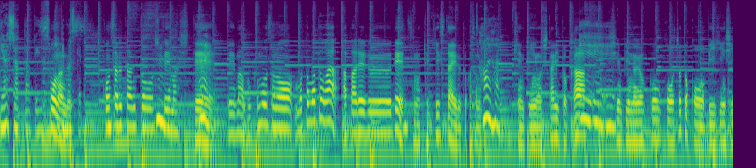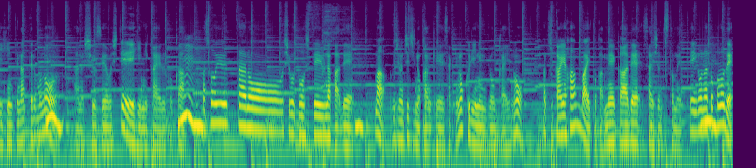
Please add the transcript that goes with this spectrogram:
いらっしゃったというふうに聞いてますけど。コンサルタントをしてまして、うん。はい、でまあ僕もそのもともとはアパレルでそのテキスタイルとかその検品をしたりとか、はいはい、新品の洋服をこうちょっとこう B 品 C 品ってなってるものを、うん、あの修正をして A 品に変えるとか、うんうん、まあ、そういったあの仕事をしている中で、うん、まあ、うちの父の関係先のクリーニング業界の機械販売とかメーカーで最初に勤めていろんなところで、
